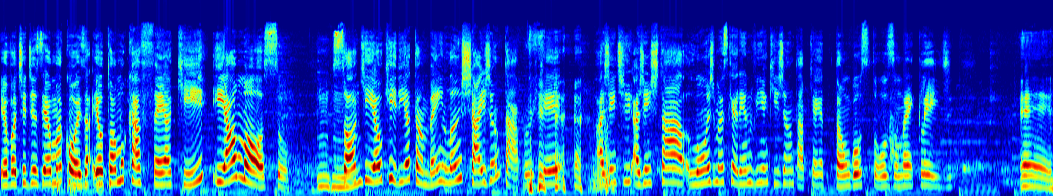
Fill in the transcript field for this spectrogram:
Eu vou te dizer uma coisa. Eu tomo café aqui e almoço. Uhum. Só que eu queria também lanchar e jantar, porque a gente, a gente tá longe, mas querendo vir aqui jantar, porque é tão gostoso, né, Cleide? É,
